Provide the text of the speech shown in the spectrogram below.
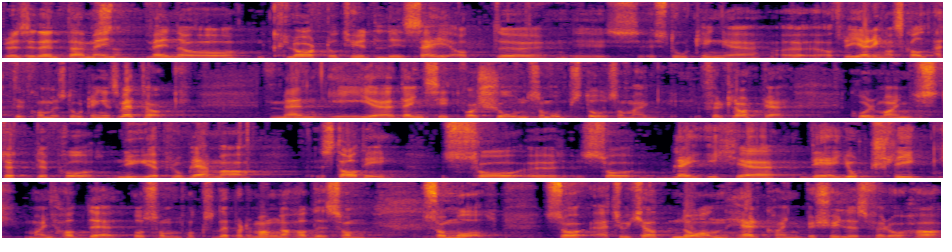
Jeg mener å klart og tydelig si at, at regjeringen skal etterkomme Stortingets vedtak. Men i den situasjonen som oppsto, som jeg forklarte, hvor man støtte på nye problemer stadig, så, så ble ikke det gjort slik man hadde, og som også departementet hadde som, som mål. Så jeg tror ikke at noen her kan beskyldes for å ha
